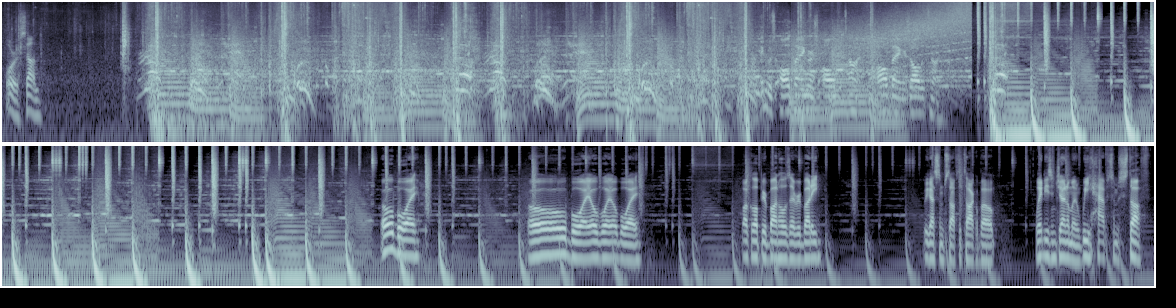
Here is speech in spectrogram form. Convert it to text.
Or a son. All bangers all the time. All bangers all the time. Oh boy. Oh boy, oh boy, oh boy. Buckle up your buttholes, everybody. We got some stuff to talk about. Ladies and gentlemen, we have some stuff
